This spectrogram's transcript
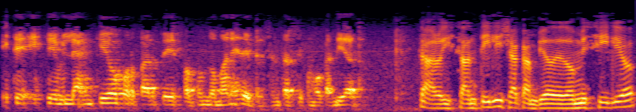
este, este blanqueo por parte de Facundo Manes de presentarse como candidato. Claro, y Santilli ya cambió de domicilio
